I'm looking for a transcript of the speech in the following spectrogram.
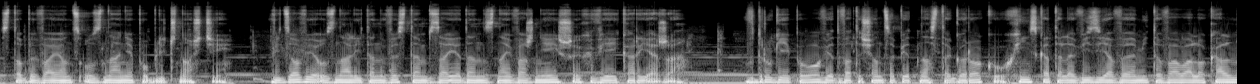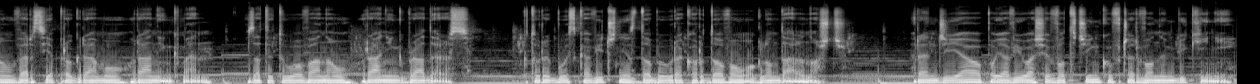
zdobywając uznanie publiczności. Widzowie uznali ten występ za jeden z najważniejszych w jej karierze. W drugiej połowie 2015 roku chińska telewizja wyemitowała lokalną wersję programu Running Man, zatytułowaną Running Brothers, który błyskawicznie zdobył rekordową oglądalność. Renji Yao pojawiła się w odcinku w czerwonym bikini.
